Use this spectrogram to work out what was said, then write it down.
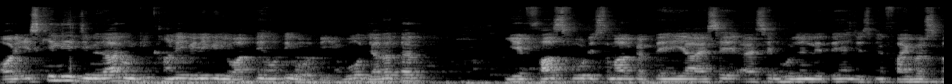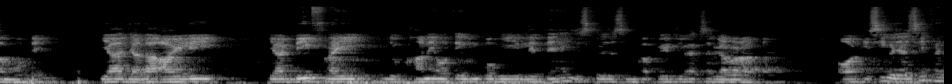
और इसके लिए जिम्मेदार उनकी खाने पीने की जो आदतें होती वो होती हैं। वो ज़्यादातर ये फास्ट फ़ूड इस्तेमाल करते हैं या ऐसे ऐसे भोजन लेते हैं जिसमें फाइबर्स कम होते हैं या ज़्यादा ऑयली या डीप फ्राई जो खाने होते हैं उनको भी लेते हैं जिसकी वजह से उनका पेट जो है अक्सर गड़बड़ आता है। और इसी वजह से फिर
